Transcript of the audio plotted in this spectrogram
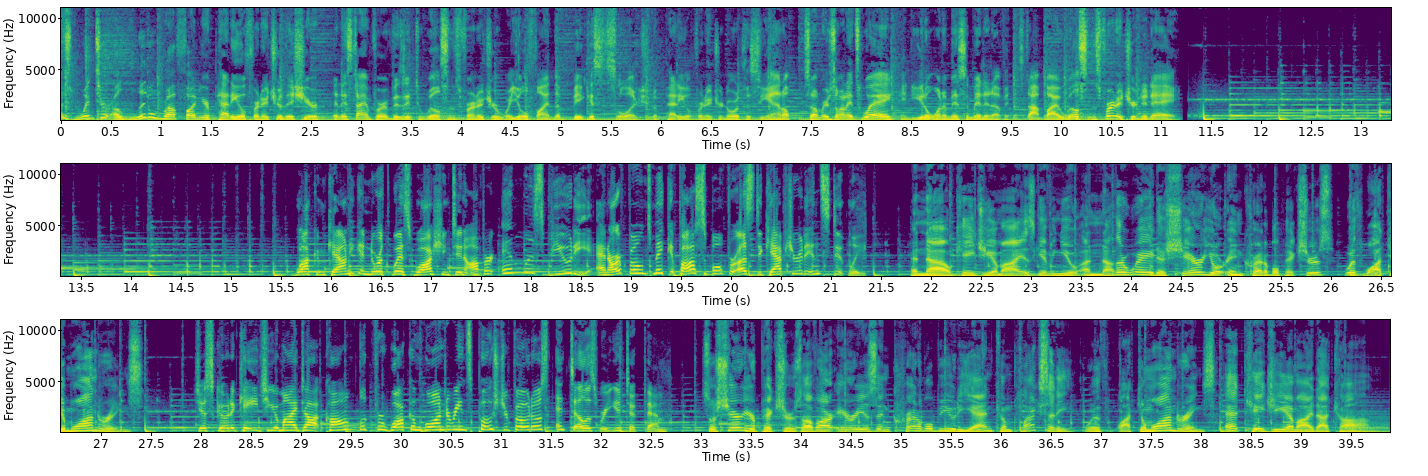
Was winter a little rough on your patio furniture this year? Then it's time for a visit to Wilson's Furniture, where you'll find the biggest selection of patio furniture north of Seattle. Summer's on its way, and you don't want to miss a minute of it. Stop by Wilson's Furniture today. Whatcom County and Northwest Washington offer endless beauty, and our phones make it possible for us to capture it instantly. And now KGMI is giving you another way to share your incredible pictures with Whatcom Wanderings. Just go to kgmi.com, look for Whatcom Wanderings, post your photos, and tell us where you took them. So share your pictures of our area's incredible beauty and complexity with Whatcom Wanderings at kgmi.com.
